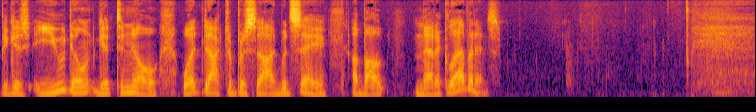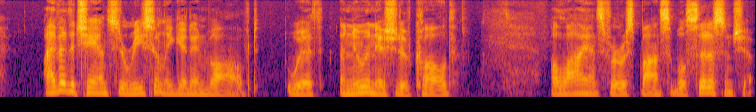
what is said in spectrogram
because you don't get to know what Dr. Prasad would say about medical evidence. I've had the chance to recently get involved with a new initiative called Alliance for Responsible Citizenship.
